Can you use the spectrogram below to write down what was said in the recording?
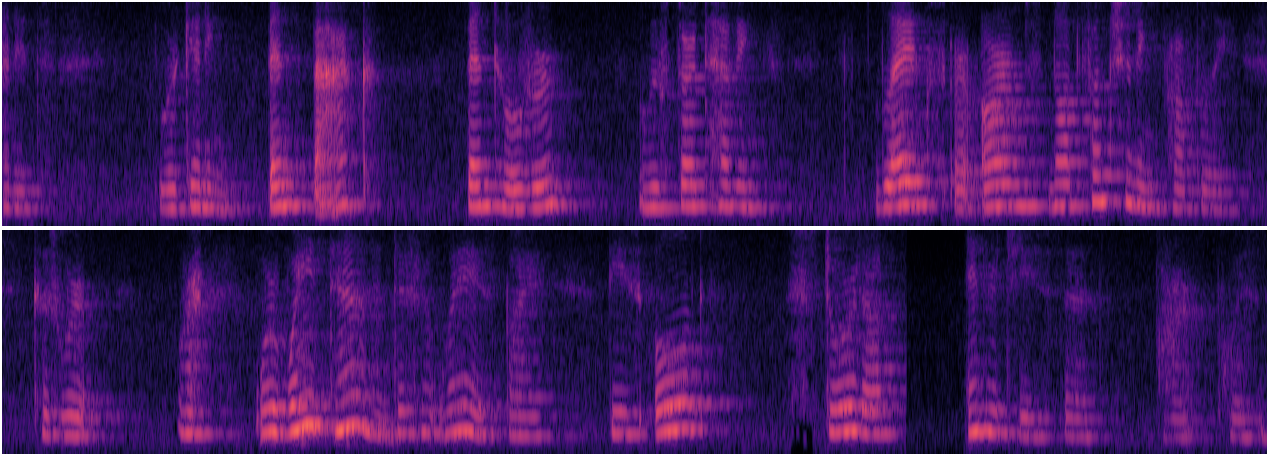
And it's we're getting bent back, bent over, and we'll start having legs or arms not functioning properly because we're, we're, we're weighed down in different ways by these old stored up energies that are poison.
